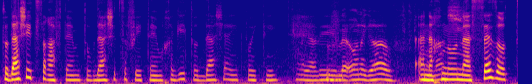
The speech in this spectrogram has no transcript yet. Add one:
תודה שהצטרפתם, תודה שצפיתם. חגית, תודה שהיית פה איתי. היה לי לעונג רב. אנחנו. נעשה זאת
